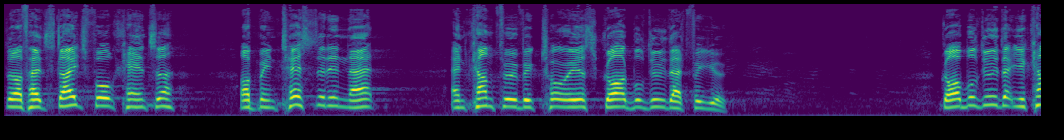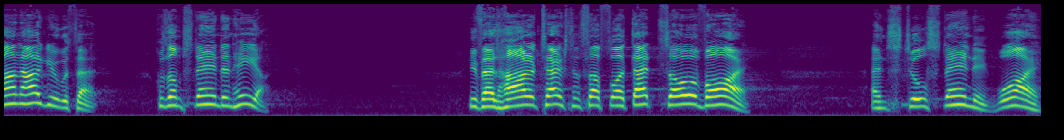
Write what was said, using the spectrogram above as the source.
that I've had stage four cancer. I've been tested in that and come through victorious. God will do that for you. God will do that. You can't argue with that because I'm standing here. You've had heart attacks and stuff like that, so have I. And still standing. Why?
